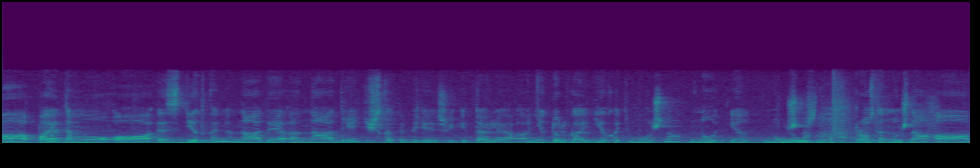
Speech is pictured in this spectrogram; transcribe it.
А, Поэтому а, с детками на, на Адриатическое побережье Италии не только ехать можно, но и нужно. Нужно. Просто нужно а,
